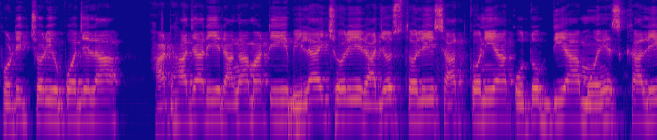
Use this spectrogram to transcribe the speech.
ফটিকছড়ি উপজেলা হাটহাজারী, রাঙামাটি বিলাইছড়ি রাজস্থলী, সাতকনিয়া, কুতুবদিয়া, মহেশখালী,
